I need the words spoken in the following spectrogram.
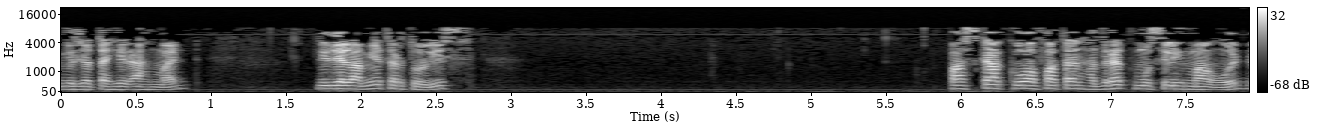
Mirza Tahir Ahmad, di dalamnya tertulis, pasca kewafatan Hadrat Muslim Ma'ud,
